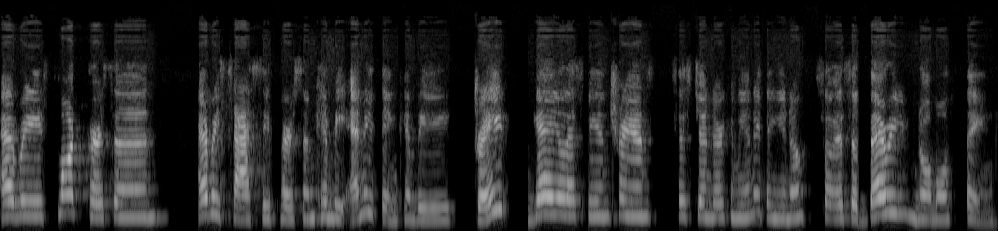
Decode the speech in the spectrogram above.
every smart person, every sassy person can be anything, can be straight, gay, lesbian, trans, cisgender, can be anything, you know? So it's a very normal thing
